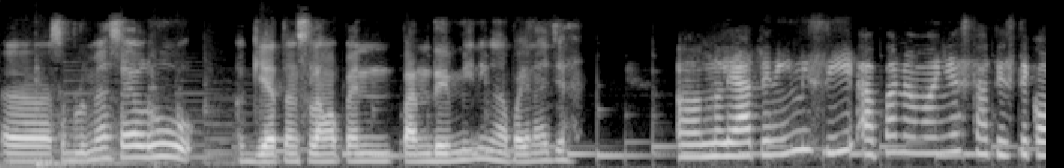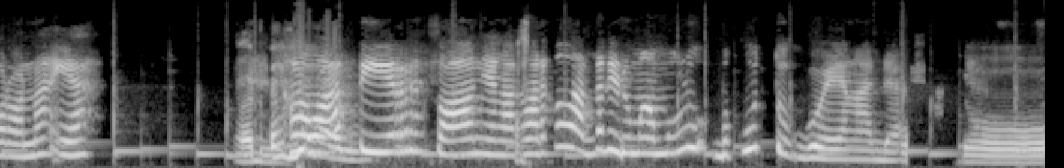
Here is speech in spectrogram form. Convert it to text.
Eh, sebelumnya saya lu kegiatan selama pandemi ini ngapain aja? Eh, ngeliatin ini sih apa namanya statistik corona ya. Waduh, Khawatir soalnya nggak kelar-kelar ntar di rumah mulu bekutu gue yang ada. aduh.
